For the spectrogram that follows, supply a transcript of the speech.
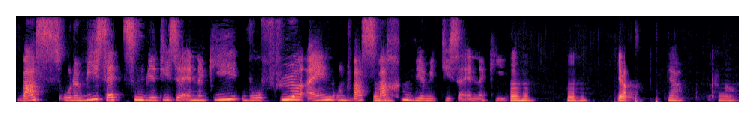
was oder wie setzen wir diese Energie wofür ein und was mhm. machen wir mit dieser Energie. Mhm. Mhm. Ja, ja, genau.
